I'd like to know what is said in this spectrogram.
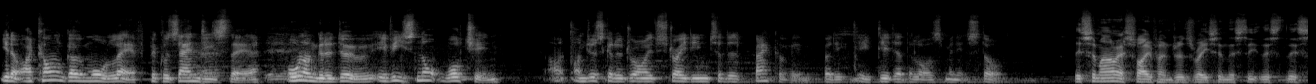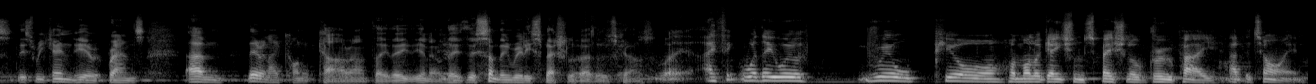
you know, I can't go more left because Andy's there. All I'm going to do, if he's not watching, I- I'm just going to drive straight into the back of him. But he, he did at the last minute stop. There's some RS 500s racing this this this this weekend here at Brands. Um, they're an iconic car, aren't they? They, you know, there's, there's something really special about those cars. Well, I think well they were real pure homologation special of Group A at the time,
